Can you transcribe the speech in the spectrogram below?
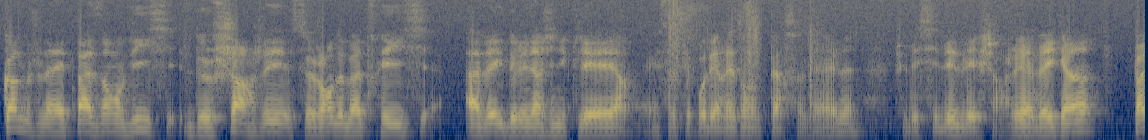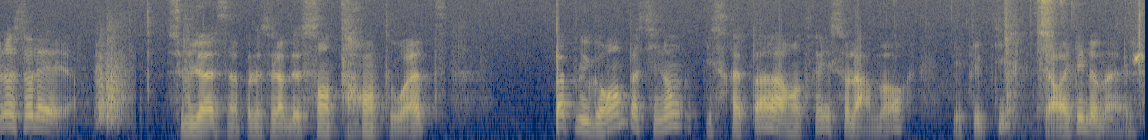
Comme je n'avais pas envie de charger ce genre de batterie avec de l'énergie nucléaire, et ça c'est pour des raisons personnelles, j'ai décidé de les charger avec un Panneau solaire. Celui-là, c'est un panneau solaire de 130 watts. Pas plus grand, parce que sinon, il ne serait pas à rentrer sur l'armor. Et plus petit, ça aurait été dommage.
